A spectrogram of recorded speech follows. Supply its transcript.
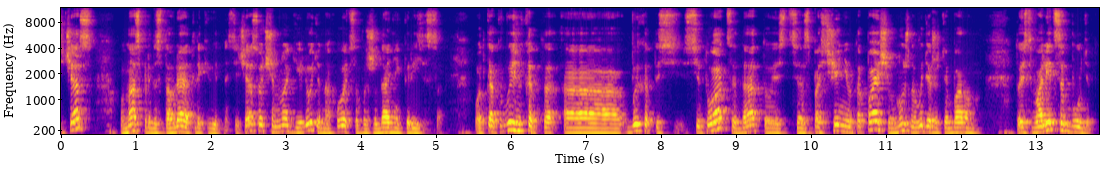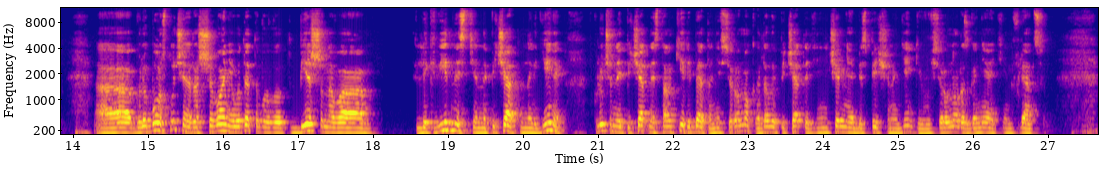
сейчас у нас предоставляют ликвидность. Сейчас очень многие люди находятся в ожидании кризиса. Вот как выход, э, выход из ситуации, да, то есть спасение утопающего, нужно выдержать оборону. То есть валиться будет. Э, в любом случае расшивание вот этого вот бешеного ликвидности, напечатанных денег, включенные печатные станки, ребята, они все равно, когда вы печатаете ничем не обеспеченные деньги, вы все равно разгоняете инфляцию.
